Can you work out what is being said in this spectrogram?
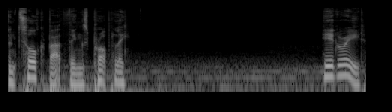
and talk about things properly. He agreed,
